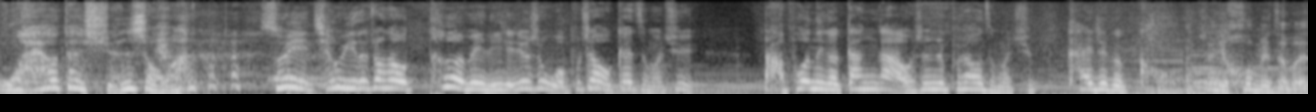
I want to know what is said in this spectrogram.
我还要带选手吗？所以秋怡的状态我特别理解，就是我不知道我该怎么去打破那个尴尬，我甚至不知道怎么去开这个口。那你后面怎么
